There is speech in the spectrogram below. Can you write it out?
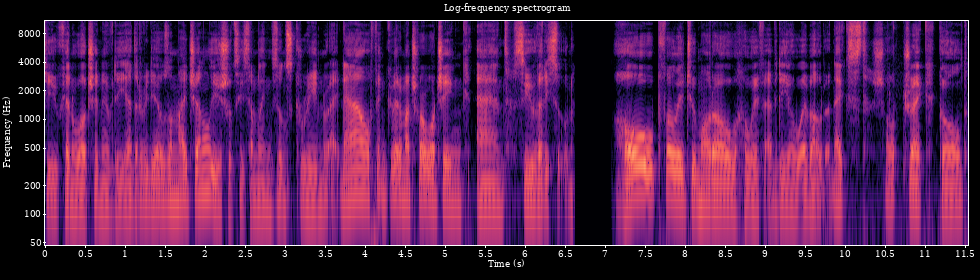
you can watch any of the other videos on my channel, you should see some links on screen right now. Thank you very much for watching and see you very soon. Hopefully tomorrow with a video about the next short trek called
